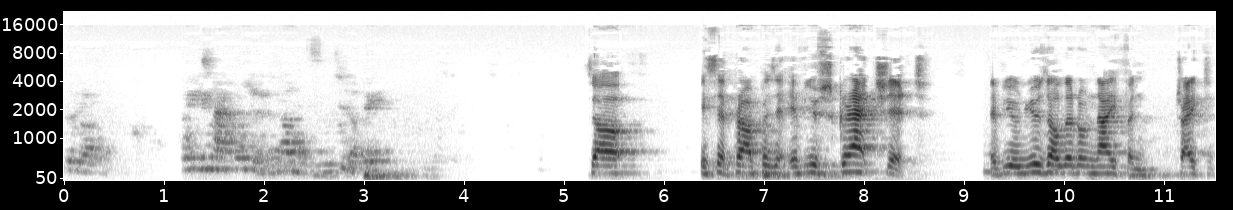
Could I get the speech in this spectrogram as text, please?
这个可以用来喝水的那种瓷器的杯。 So he said, Prabhupada, if you scratch it, if you use a little knife and try to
